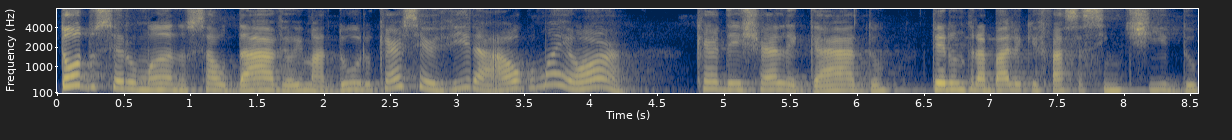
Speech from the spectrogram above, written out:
Todo ser humano saudável e maduro quer servir a algo maior, quer deixar legado, ter um trabalho que faça sentido.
